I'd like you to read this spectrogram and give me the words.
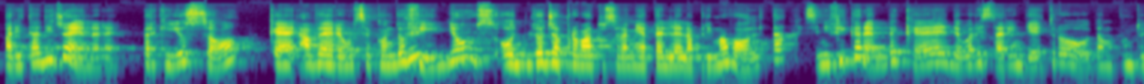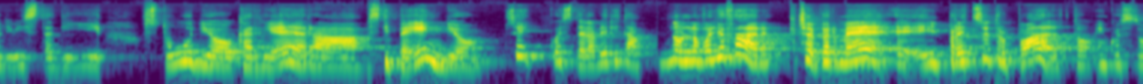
parità di genere, perché io so che avere un secondo figlio, l'ho già provato sulla mia pelle la prima volta, significherebbe che devo restare indietro da un punto di vista di studio, carriera, stipendio. Sì, questa è la verità. Non lo voglio fare. Cioè, per me eh, il prezzo è troppo alto in questo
